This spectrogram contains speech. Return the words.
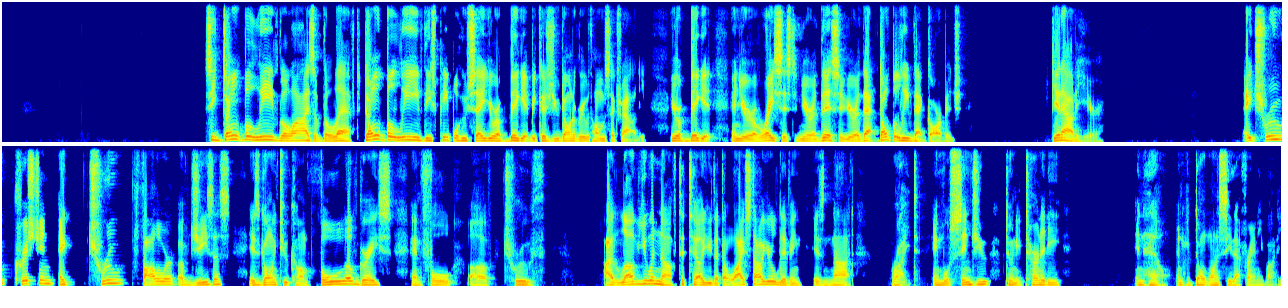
See, don't believe the lies of the left. Don't believe these people who say you're a bigot because you don't agree with homosexuality. You're a bigot and you're a racist and you're a this or you're a that. Don't believe that garbage. Get out of here. A true Christian, a true follower of Jesus is going to come full of grace and full of truth. I love you enough to tell you that the lifestyle you're living is not right and will send you to an eternity in hell. And I don't want to see that for anybody.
